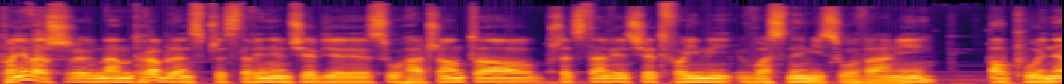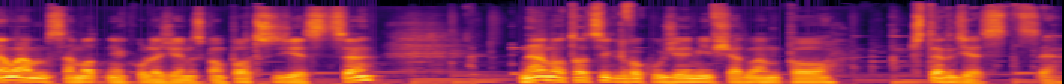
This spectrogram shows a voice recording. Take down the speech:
Ponieważ mam problem z przedstawieniem Ciebie słuchaczom, to przedstawię Cię Twoimi własnymi słowami. Opłynęłam samotnie kulę ziemską po trzydziestce. Na motocykl wokół Ziemi wsiadłam po czterdziestce.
